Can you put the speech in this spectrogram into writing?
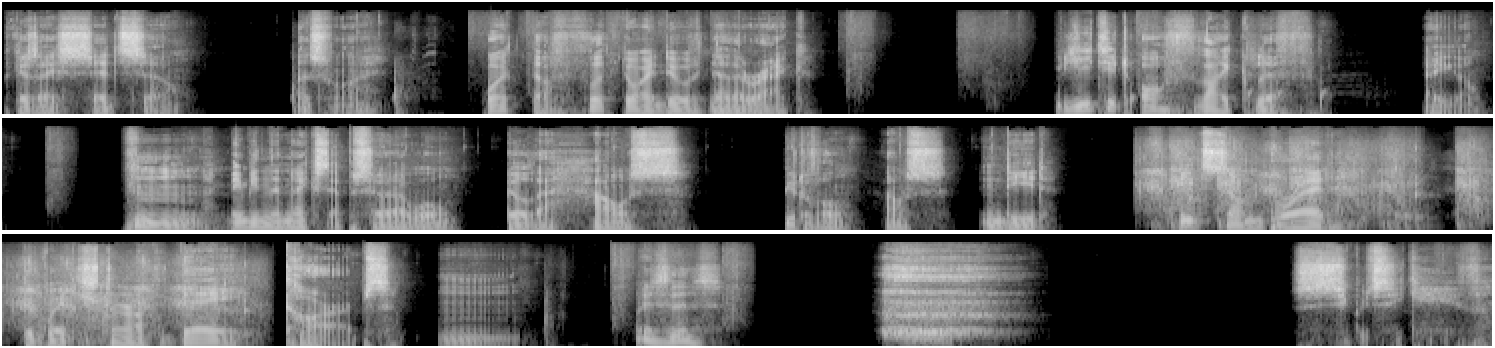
Because I said so. That's why. What the flip do I do with netherrack? Yeet it off thy cliff. There you go. Hmm, maybe in the next episode I will build a house. Beautiful house, indeed. Eat some bread. Good way to start off the day. Carbs. Mm. What is this? Secret sea cave.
